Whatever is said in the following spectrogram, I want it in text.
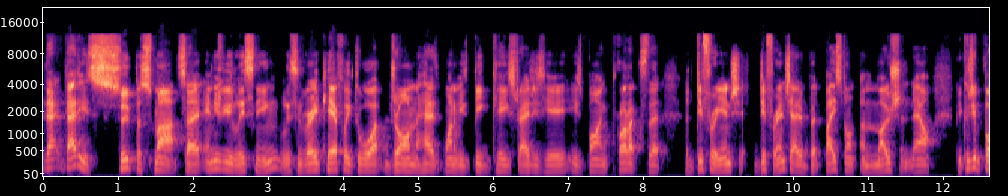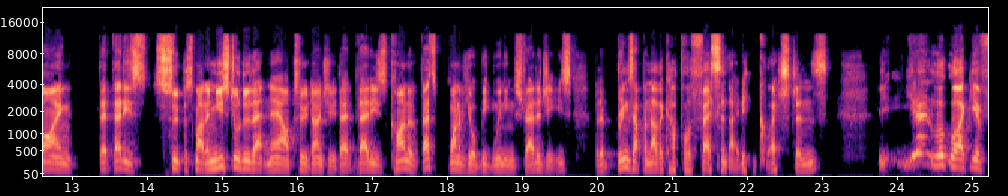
That that is super smart. So any of you listening, listen very carefully to what John has. One of his big key strategies here is buying products that are differenti- differentiated, but based on emotion. Now, because you're buying that, that is super smart, and you still do that now too, don't you? That that is kind of that's one of your big winning strategies. But it brings up another couple of fascinating questions you don't look like you've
